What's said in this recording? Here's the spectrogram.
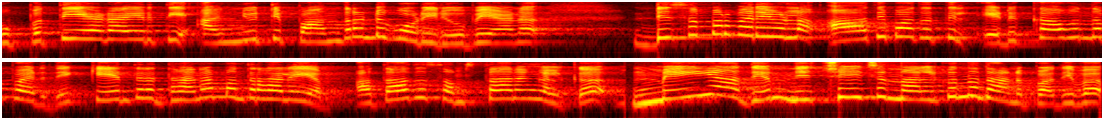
മുപ്പത്തിയേഴായിരത്തി അഞ്ഞൂറ്റി പന്ത്രണ്ട് കോടി രൂപയാണ്. ഡിസംബർ വരെയുള്ള ആദ്യപാദത്തിൽ എടുക്കാവുന്ന പരിധി കേന്ദ്ര ധനമന്ത്രാലയം അതാത് സംസ്ഥാനങ്ങൾക്ക് മെയ് ആദ്യം നിശ്ചയിച്ച് നൽകുന്നതാണ് പതിവ്.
